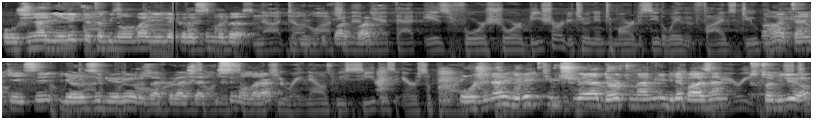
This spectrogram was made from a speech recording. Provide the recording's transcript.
Orijinal yelekle tabi normal yelek arasında da bir fark var. Aha, out. Ten Case'i But we Yağız'ı görüyoruz arkadaşlar, isim olarak. Orijinal yelek 3 veya 4 mermi bile bazen tutabiliyor.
